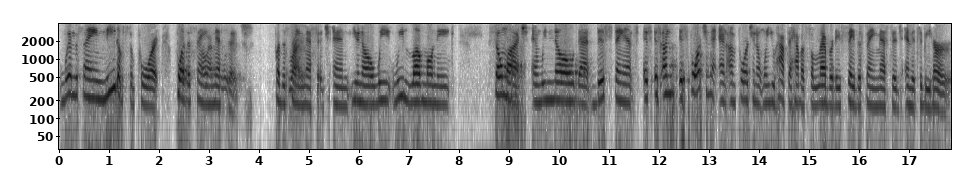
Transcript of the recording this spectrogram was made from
we're in the same need of support for the oh, same Oh, message for the same Right. message and you know we we love Mo'Nique so much and we know that this stance is it's un, it's fortunate and unfortunate when you have to have a celebrity say the same message and it to be heard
